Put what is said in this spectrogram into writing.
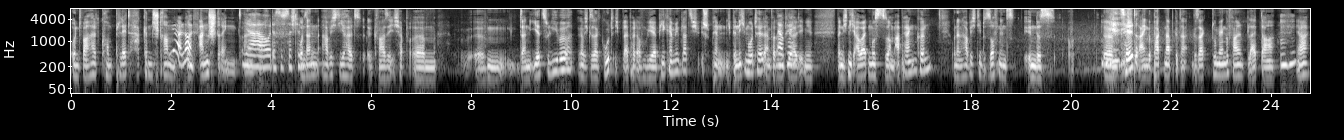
und war halt komplett hackenstramm Ja, läuft. und anstrengend. Ja, einfach. oh, das ist das Und Schlimmste. dann habe ich die halt äh, quasi, ich habe ähm, ähm, dann ihr zuliebe, habe ich gesagt, gut, ich bleib halt auf dem VIP-Campingplatz. Ich, ich, bin, ich bin nicht im Hotel, einfach damit Okay. wir halt irgendwie, wenn ich nicht arbeiten muss, zusammen abhängen können. Und dann habe ich die besoffen ins, in das ähm, Zelt reingepackt und habe gesagt, tu mir einen Gefallen, bleib da. Mhm. Ja,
